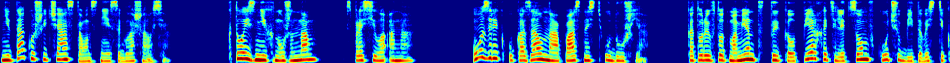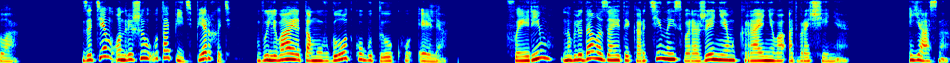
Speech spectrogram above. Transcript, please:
Не так уж и часто он с ней соглашался. «Кто из них нужен нам?» — спросила она. Озрик указал на опасность удушья который в тот момент тыкал перхоть лицом в кучу битого стекла. Затем он решил утопить перхоть, выливая тому в глотку бутылку Эля. Фейрим наблюдала за этой картиной с выражением крайнего отвращения. Ясно.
